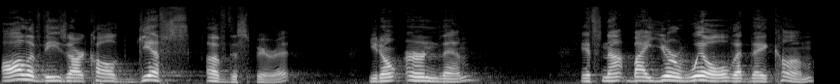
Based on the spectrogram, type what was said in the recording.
All of these are called gifts of the Spirit. You don't earn them. It's not by your will that they come.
